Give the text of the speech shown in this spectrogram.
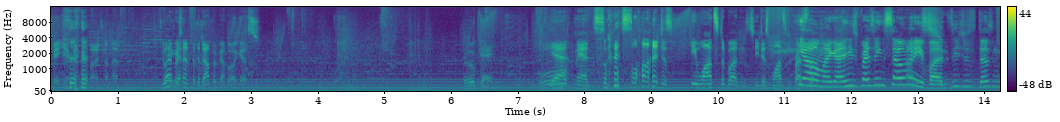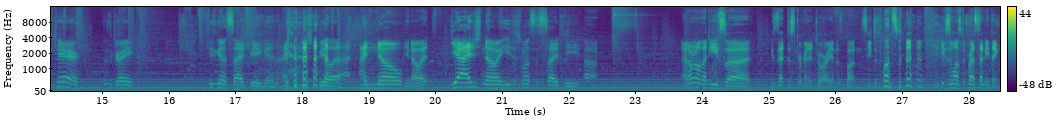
Okay, yeah, punished on that. Two Yeah, percent for the down throw combo, I guess. Okay. Ooh, Yeah. man, Slaw just he wants the buttons. He just wants to press Yo, them. my God, he's pressing so many buttons. He just doesn't care. This is great. He's gonna side B again. I can just feel it. I, I know. You know it? Yeah, I just know it. He just wants to side B. Uh, I don't know that he's uh he's that discriminatory in his buttons. He just wants to he just wants to press anything.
